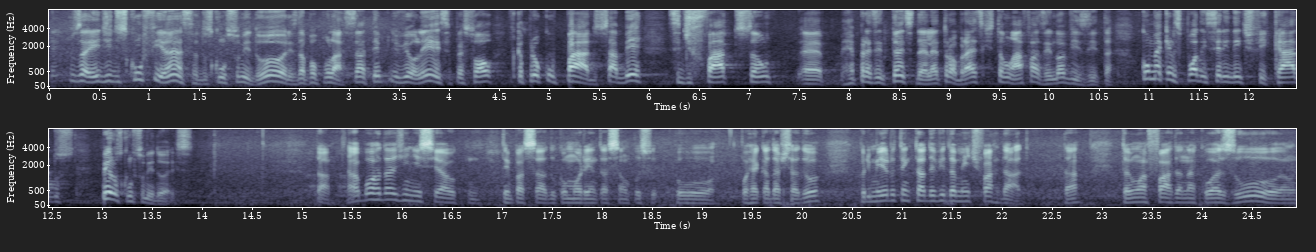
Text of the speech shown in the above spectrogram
Tempos aí de desconfiança dos consumidores, da população, tempo de violência, o pessoal fica preocupado, saber se de fato são é, representantes da Eletrobras que estão lá fazendo a visita. Como é que eles podem ser identificados pelos consumidores? Tá. A abordagem inicial que tem passado como orientação para o recadastrador, primeiro tem que estar devidamente fardado. Tá? Então uma farda na cor azul,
